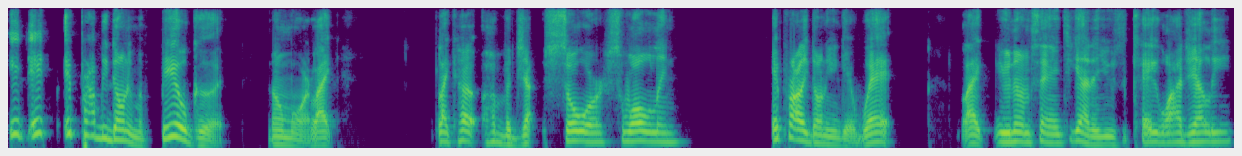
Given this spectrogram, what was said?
It it it probably don't even feel good no more. Like like her her vagina sore, swollen. It probably don't even get wet. Like, you know what I'm saying? She gotta use the KY jelly.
